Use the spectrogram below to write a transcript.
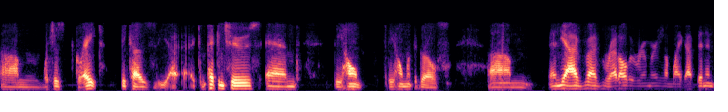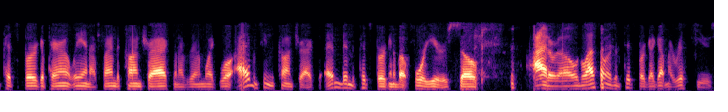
um, which is great because I can pick and choose and be home, be home with the girls. Um, and yeah, I've I've read all the rumors. I'm like, I've been in Pittsburgh apparently, and I've signed a contract, and I've I'm like, well, I haven't seen the contract. I haven't been to Pittsburgh in about four years, so I don't know. The last time I was in Pittsburgh, I got my wrist fused,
